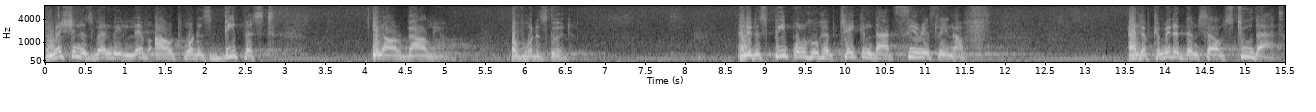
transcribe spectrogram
A mission is when we live out what is deepest in our value of what is good. And it is people who have taken that seriously enough and have committed themselves to that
